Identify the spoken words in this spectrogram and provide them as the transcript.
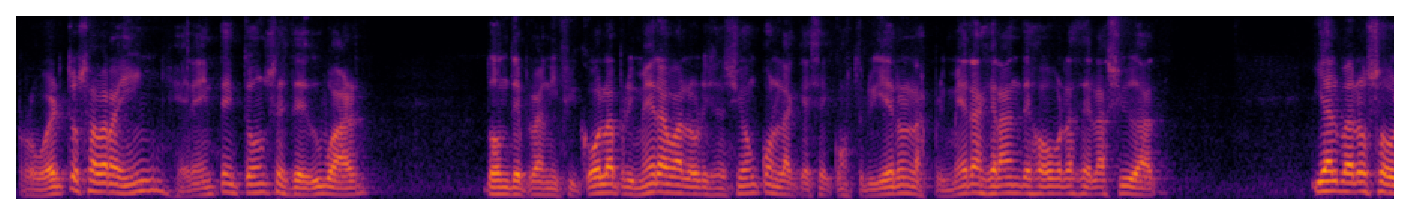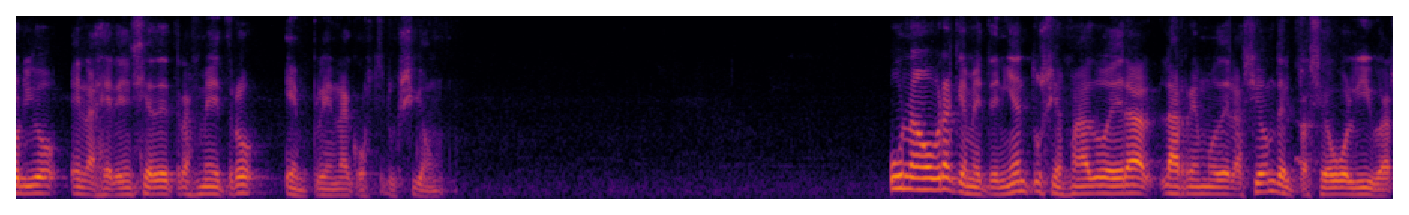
Roberto Sabraín, gerente entonces de Dubar, donde planificó la primera valorización con la que se construyeron las primeras grandes obras de la ciudad, y Álvaro Osorio en la gerencia de Transmetro en plena construcción. Una obra que me tenía entusiasmado era la remodelación del Paseo Bolívar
